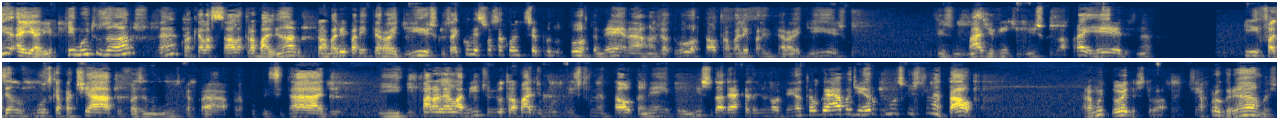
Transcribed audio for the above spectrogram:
E aí ali fiquei muitos anos, né, com aquela sala trabalhando, trabalhei para Niterói Discos, aí começou essa coisa de ser produtor também, né, arranjador, tal, trabalhei para Niterói Discos, fiz mais de 20 discos lá para eles, né? E fazendo música para teatro, fazendo música para publicidade, e, e, paralelamente o meu trabalho de música instrumental também, no início da década de 90, eu ganhava dinheiro com música instrumental. Era muito doido esse troço. Tinha programas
